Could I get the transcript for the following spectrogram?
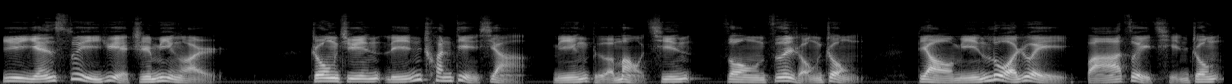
欲言岁月之命耳。中军临川殿下，明德茂亲，总资容众，吊民落锐，伐罪秦中。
